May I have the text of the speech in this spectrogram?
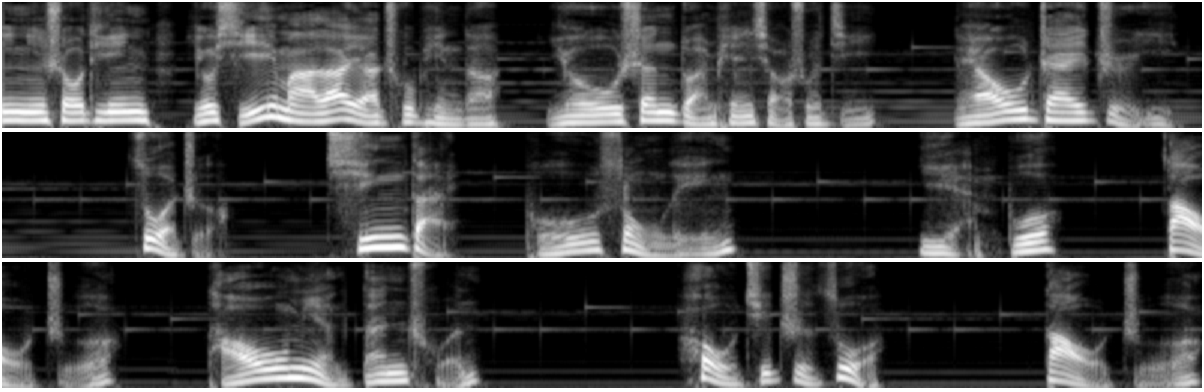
迎您收听由喜马拉雅出品的有声短篇小说集《聊斋志异》，作者：清代蒲松龄，演播：道哲、桃面单纯，后期制作：道哲。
